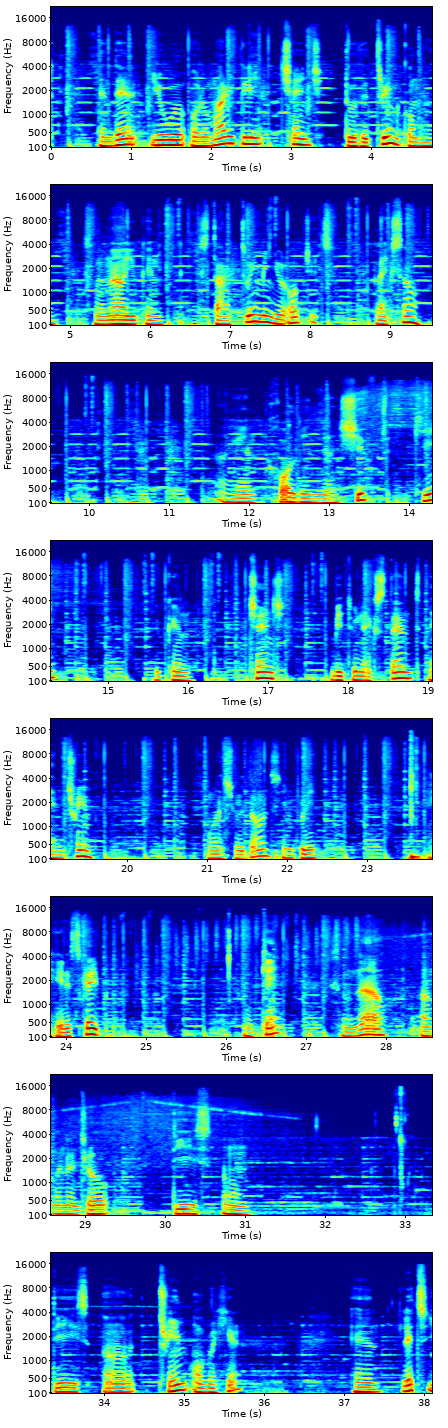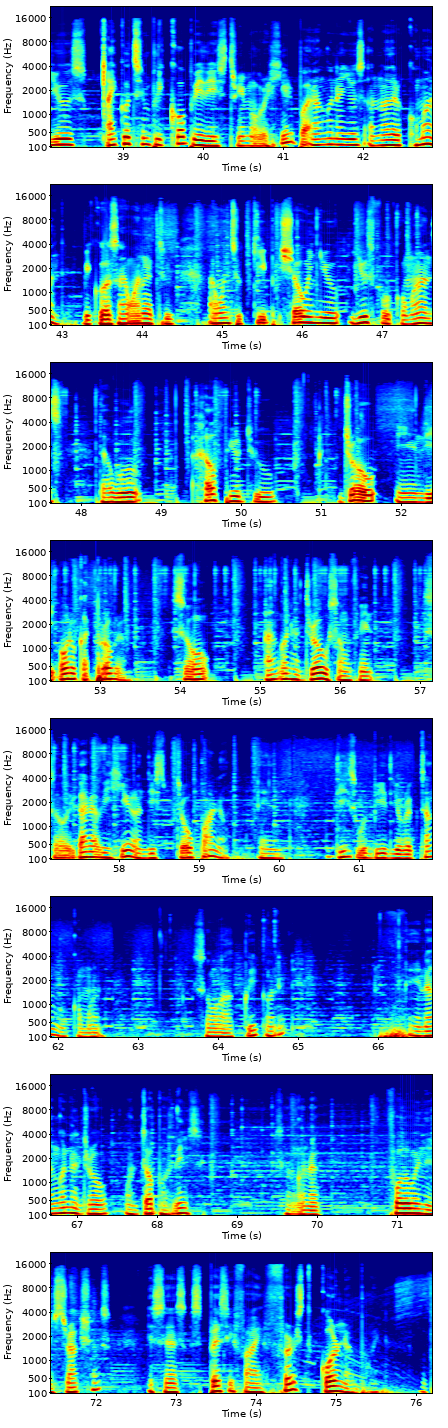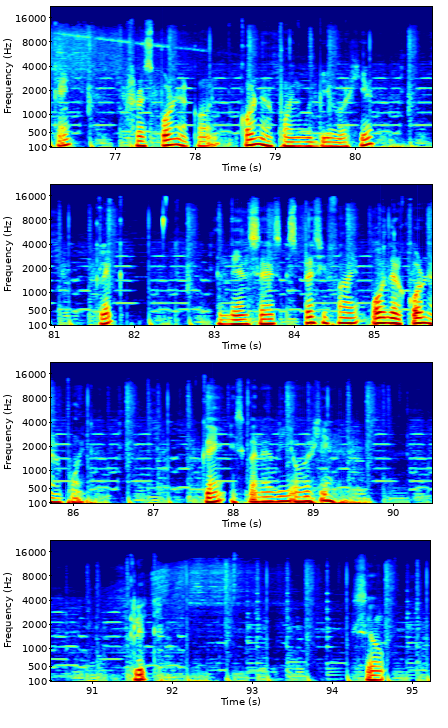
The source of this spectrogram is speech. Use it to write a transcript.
and then you will automatically change to the trim command. So now you can start trimming your objects like so. Again holding the shift key you can change between extend and trim. Once you're done simply hit escape. Okay so now I'm gonna draw this um this uh, trim over here. And let's use I could simply copy this trim over here but I'm gonna use another command because I wanted to I want to keep showing you useful commands that will help you to draw in the AutoCAD program. So I'm gonna draw something. So it gotta be here on this draw panel and this would be the rectangle command. So I'll click on it and I'm gonna draw on top of this. So I'm gonna following the instructions it says specify first corner point okay? First corner corner point would be over here. Click. And then says specify other corner point okay? It's gonna be over here. Click. So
